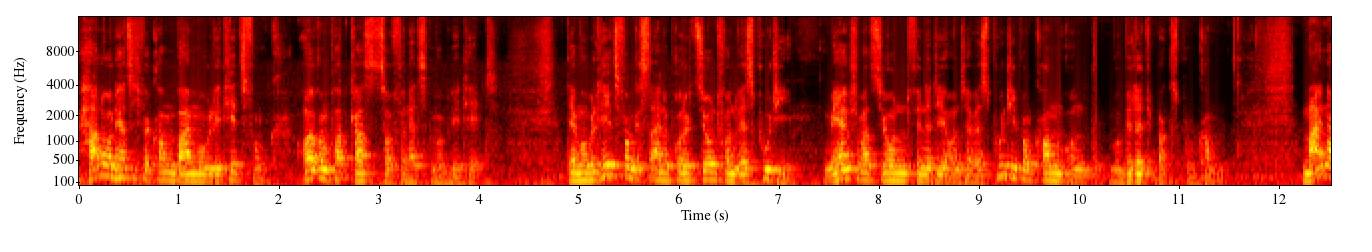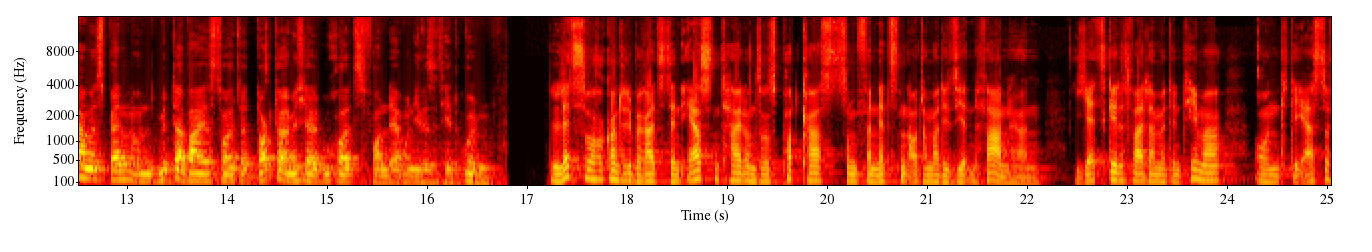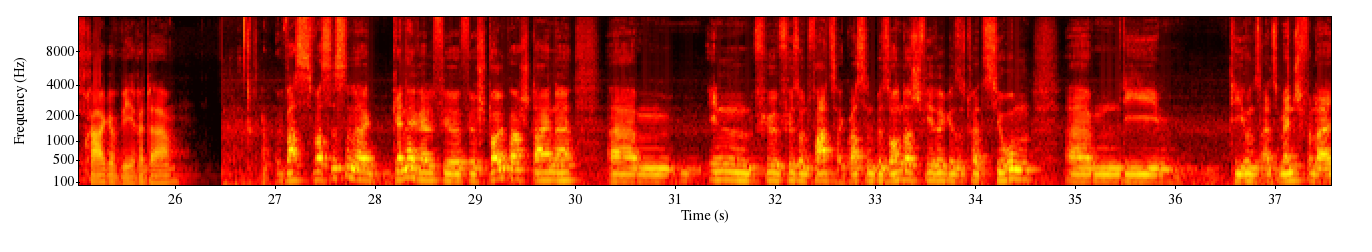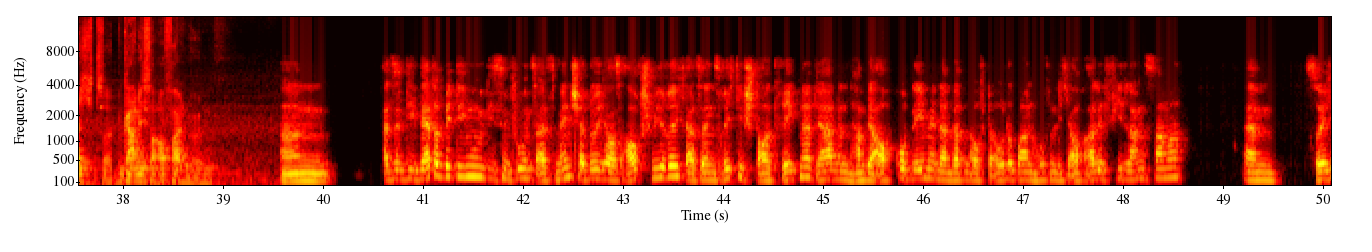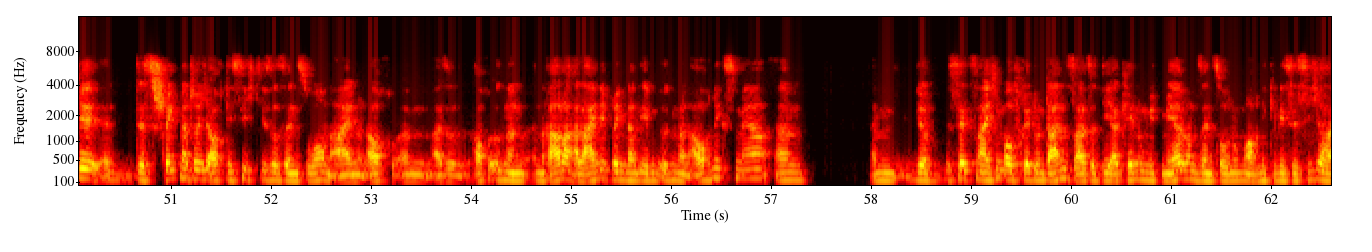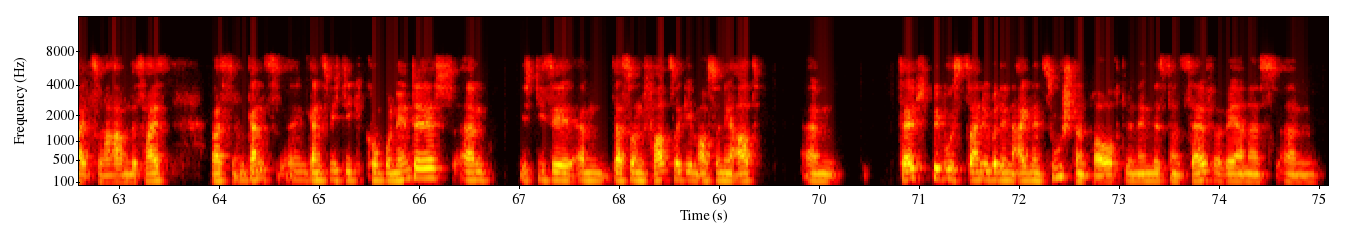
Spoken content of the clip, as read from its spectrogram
Hallo und herzlich willkommen beim Mobilitätsfunk, eurem Podcast zur vernetzten Mobilität. Der Mobilitätsfunk ist eine Produktion von Vesputi. Mehr Informationen findet ihr unter vesputi.com und mobilitybox.com. Mein Name ist Ben und mit dabei ist heute Dr. Michael Buchholz von der Universität Ulm. Letzte Woche konntet ihr bereits den ersten Teil unseres Podcasts zum vernetzten automatisierten Fahren hören. Jetzt geht es weiter mit dem Thema und die erste Frage wäre da, was, was ist denn da generell für, für Stolpersteine ähm, in, für, für so ein Fahrzeug? Was sind besonders schwierige Situationen, ähm, die, die uns als Mensch vielleicht gar nicht so auffallen würden? Ähm, also die Wetterbedingungen, die sind für uns als Mensch ja durchaus auch schwierig. Also wenn es richtig stark regnet, ja, dann haben wir auch Probleme. Dann werden auf der Autobahn hoffentlich auch alle viel langsamer. Ähm, solche, das schränkt natürlich auch die Sicht dieser Sensoren ein und auch, ähm, also auch irgendein Radar alleine bringt dann eben irgendwann auch nichts mehr. Ähm, ähm, wir setzen eigentlich immer auf Redundanz, also die Erkennung mit mehreren Sensoren, um auch eine gewisse Sicherheit zu haben. Das heißt, was eine ganz, ganz wichtige Komponente ist, ähm, ist diese, ähm, dass so ein Fahrzeug eben auch so eine Art ähm, Selbstbewusstsein über den eigenen Zustand braucht. Wir nennen das dann Self-Awareness. Ähm,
